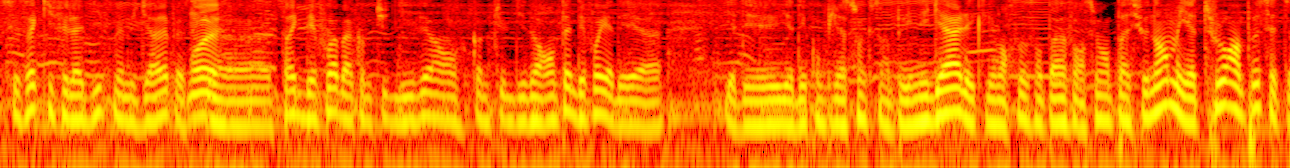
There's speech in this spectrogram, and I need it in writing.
C'est ça qui fait la diff, même je dirais, parce Ouais. que euh, c'est vrai que des fois, bah, comme tu le disais, en- comme tu le disais en antenne, des fois il y a des, euh, il y a des, il y a des compilations qui sont un peu inégales et que les morceaux sont pas forcément passionnants, mais il y a toujours un peu cette,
